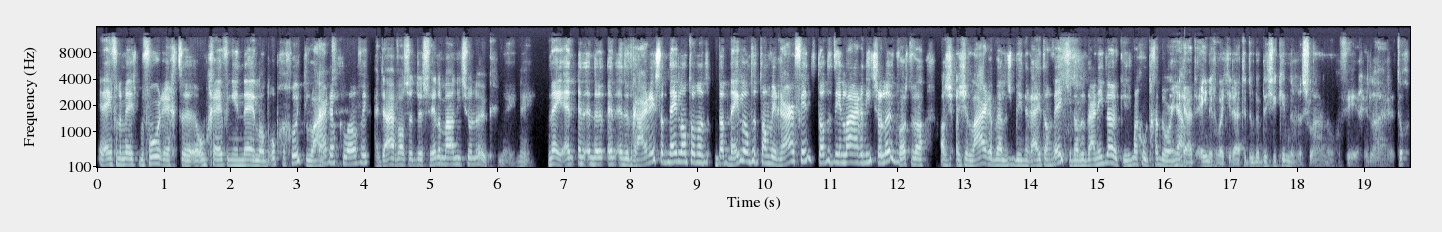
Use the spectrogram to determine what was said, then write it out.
in een van de meest bevoorrechte omgevingen in Nederland opgegroeid. Laren, geloof ik. en daar was het dus helemaal niet zo leuk. Nee, nee. Nee, en, en, en, en, het rare is dat Nederland, dan het, dat Nederland het dan weer raar vindt dat het in Laren niet zo leuk was. Terwijl als, als je Laren wel eens binnenrijdt, dan weet je dat het daar niet leuk is. Maar goed, ga door. Ja. Ja. het enige wat je daar te doen hebt is je kinderen slaan ongeveer in Laren, toch?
